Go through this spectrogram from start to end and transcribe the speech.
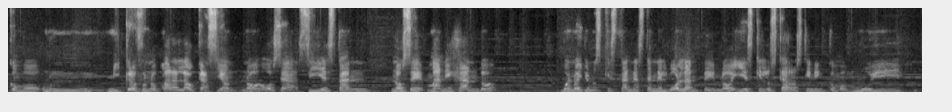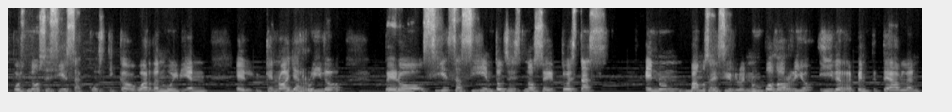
como un micrófono para la ocasión, ¿no? O sea, si están, no sé, manejando, bueno, hay unos que están hasta en el volante, ¿no? Y es que los carros tienen como muy, pues no sé si es acústica o guardan muy bien el que no haya ruido, pero si es así, entonces, no sé, tú estás en un, vamos a decirlo, en un bodorrio y de repente te hablan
